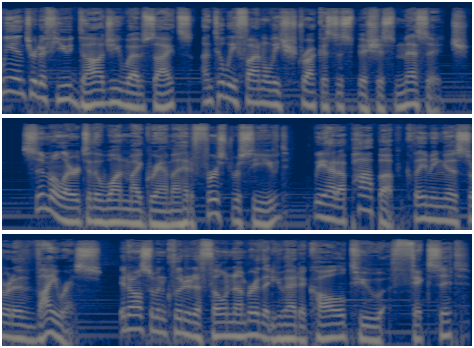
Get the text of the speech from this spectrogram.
We entered a few dodgy websites until we finally struck a suspicious message. Similar to the one my grandma had first received, we had a pop up claiming a sort of virus. It also included a phone number that you had to call to fix it.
